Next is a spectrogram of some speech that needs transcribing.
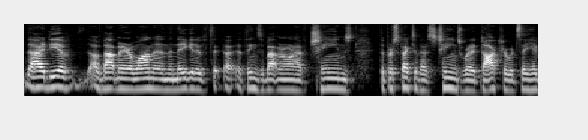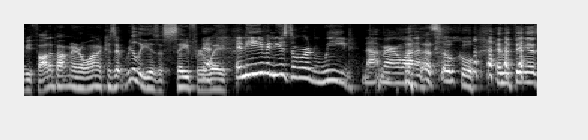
the idea of, about marijuana and the negative th- uh, things about marijuana have changed. The perspective has changed where a doctor would say, "Have you thought about marijuana?" Because it really is a safer Yeah. way. And he even used the word weed, not marijuana. That's so cool. And the thing is,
